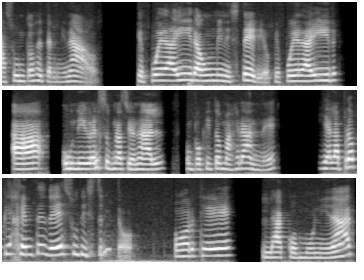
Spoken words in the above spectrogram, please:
asuntos determinados, que pueda ir a un ministerio, que pueda ir a un nivel subnacional un poquito más grande y a la propia gente de su distrito, porque la comunidad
